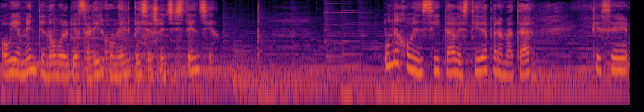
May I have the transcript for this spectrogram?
Obviamente no volvió a salir con él pese a su insistencia. Una jovencita vestida para matar que se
